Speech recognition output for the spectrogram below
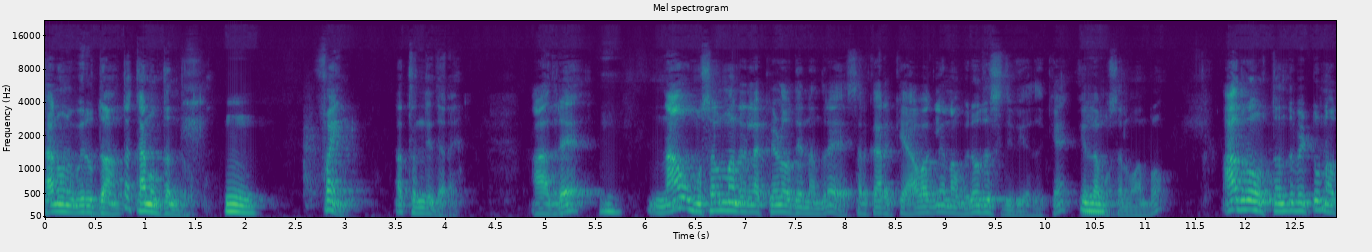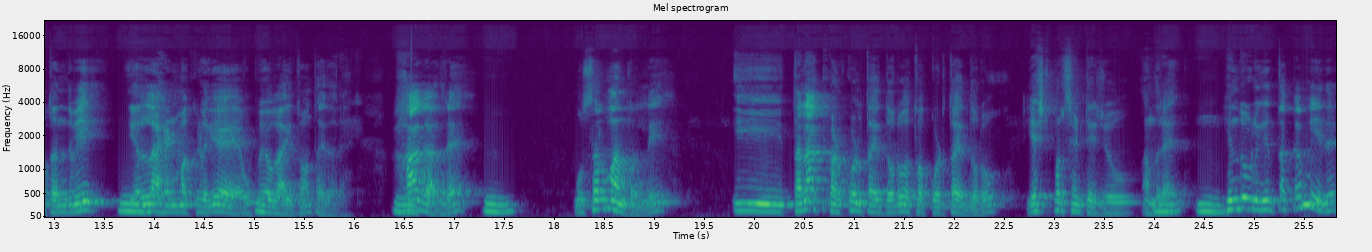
ಕಾನೂನು ವಿರುದ್ಧ ಅಂತ ಕಾನೂನು ತಂದರು. ಹ್ಞೂ ಫೈನ್ ಅದು ತಂದಿದ್ದಾರೆ. ಆದರೆ ನಾವು ಮುಸಲ್ಮಾನರೆಲ್ಲ ಕೇಳೋದೇನೆಂದರೆ ಸರ್ಕಾರಕ್ಕೆ ಆವಾಗಲೇ ನಾವು ವಿರೋಧಿಸಿದ್ದೀವಿ ಅದಕ್ಕೆ ಎಲ್ಲ ಮುಸಲ್ಮಾನರು. ಆದರೂ ಅವ್ರು ತಂದುಬಿಟ್ಟು ನಾವು ತಂದ್ವಿ ಎಲ್ಲ ಹೆಣ್ಮಕ್ಳಿಗೆ ಉಪಯೋಗ ಆಯಿತು ಅಂತ ಇದ್ದಾರೆ ಹಾಗಾದರೆ ಮುಸಲ್ಮಾನರಲ್ಲಿ ಈ ತಲಾಖ್ ಪಡ್ಕೊಳ್ತಾ ಇದ್ದವರು ಅಥವಾ ಕೊಡ್ತಾ ಇದ್ದವರು ಎಷ್ಟು ಪರ್ಸೆಂಟೇಜು ಅಂದರೆ ಹಿಂದೂಗಳಿಗಿಂತ ಕಮ್ಮಿ ಇದೆ.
